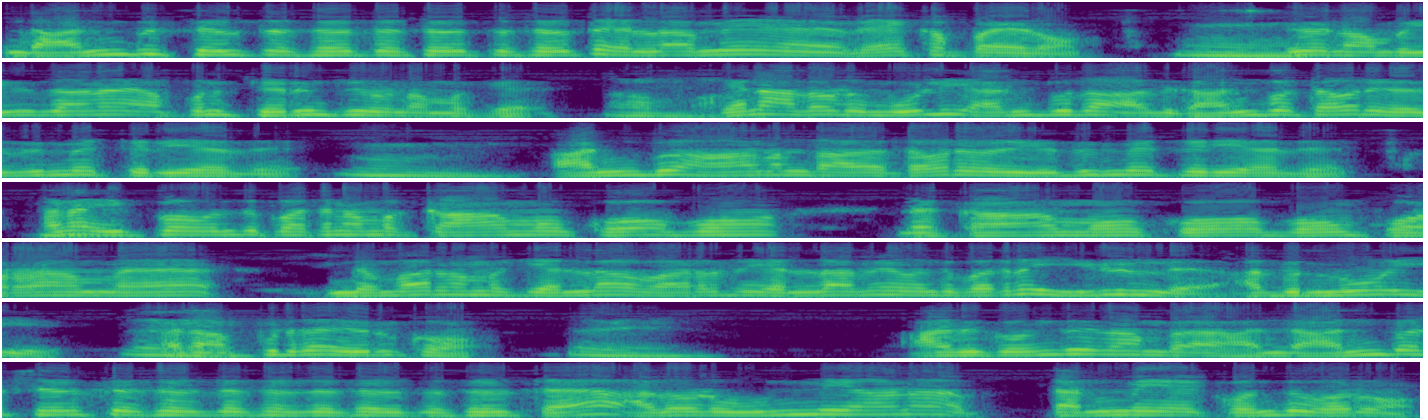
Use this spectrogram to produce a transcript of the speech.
இந்த அன்பு செலுத்த செலுத்த செலுத்த செலுத்த எல்லாமே வேக்கப்பாயிடும் ம், ஐயோ, நம்ம இதுதானே அப்படின்னு தெரிஞ்சிடும் நமக்கு. ஏன்னா அதோட மொழி அன்பு தான். அதுக்கு அன்பை தவிர எதுவுமே தெரியாது. அன்பு ஆனந்தம் அதை தவிர எதுவுமே தெரியாது. ஆனா இப்ப வந்து பாத்தா நம்ம காமம் கோபம் இந்த காமம் கோபம் பொறாமை இந்த மாதிரி நமக்கு எல்லாம் வர்றது எல்லாமே வந்து பாத்தீங்கன்னா இருள். அது நோய். அது அப்படிதான் இருக்கும். அதுக்கு வந்து நம்ம அந்த அன்பை செலுத்த செலுத்த செலுத்த செலுத்த செலுத்த அதோட உண்மையான தன்மைக்கு வந்து வரும்.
